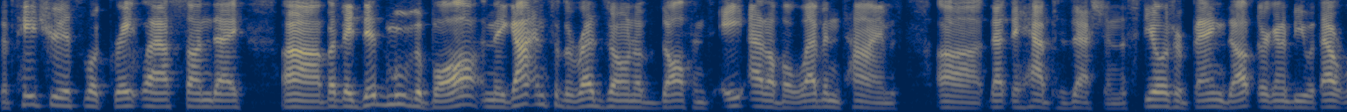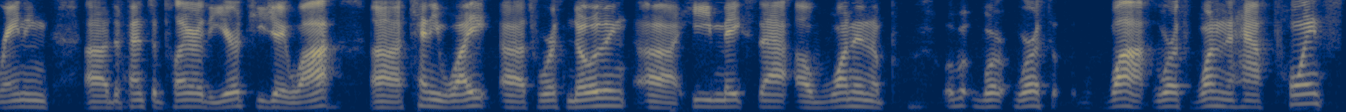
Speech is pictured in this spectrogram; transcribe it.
the Patriots looked great last Sunday, uh, but they did move the ball and they got into the red zone of the Dolphins eight out of 11 times uh, that they had possession. The Steelers are banged up. They're going to be without reigning uh, defensive player of the year, TJ Watt. Uh, Kenny White, uh, it's worth noting, uh, he makes that a one in a worth worth one and a half points.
